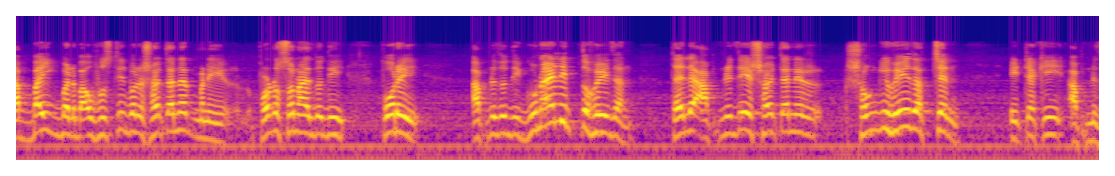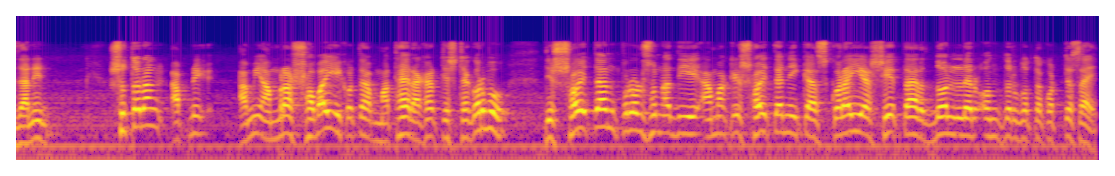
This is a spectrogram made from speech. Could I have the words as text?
লাভবাহিক বলে বা উপস্থিত বলে শয়তানের মানে প্ররোচনায় যদি পরে আপনি যদি গুনায় লিপ্ত হয়ে যান, তাইলে আপনি যে শয়তানের সঙ্গী হয়ে যাচ্ছেন, এটা কি আপনি জানেন? সুতরাং আপনি, আমি, আমরা সবাই এই কথা মাথায় রাখার চেষ্টা করব যে শয়তান প্ররোচনা দিয়ে আমাকে শয়তানি কাজ করাইয়া সে তার দলের অন্তর্গত করতে চায়।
